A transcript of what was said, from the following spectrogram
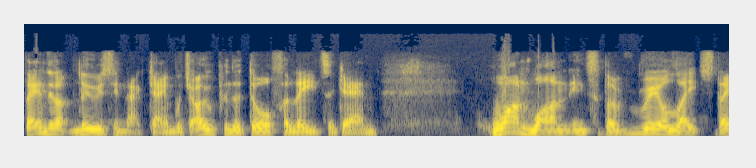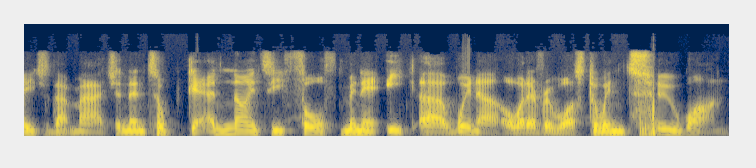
they ended up losing that game, which opened the door for Leeds again. 1 1 into the real late stage of that match, and then to get a 94th minute uh, winner or whatever it was to win 2 1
